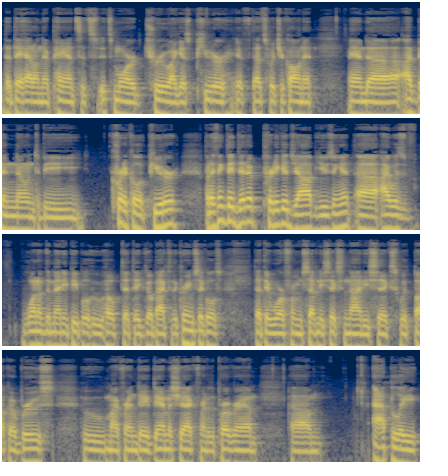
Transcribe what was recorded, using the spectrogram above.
that they had on their pants. It's it's more true, I guess, pewter, if that's what you're calling it. And uh, I've been known to be critical of pewter, but I think they did a pretty good job using it. Uh, I was one of the many people who hoped that they'd go back to the creamsicles that they wore from 76 to 96 with Bucco Bruce, who my friend Dave Dameshek, friend of the program, um, aptly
